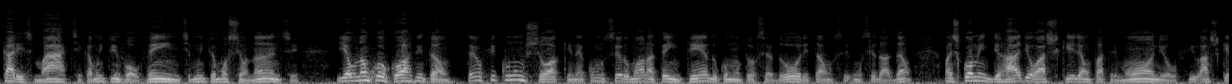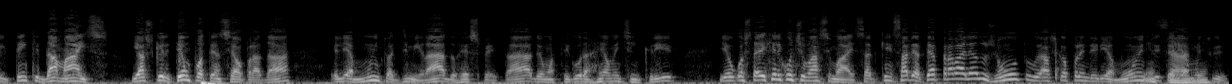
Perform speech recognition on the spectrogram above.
carismática, muito envolvente, muito emocionante. E eu não concordo, então. Então eu fico num choque, né? Como ser humano até entendo como um torcedor e tal, um, cidadão, mas como de rádio eu acho que ele é um patrimônio, eu acho que ele tem que dar mais. E acho que ele tem um potencial para dar. Ele é muito admirado, respeitado, é uma figura realmente incrível. E eu gostaria que ele continuasse mais, sabe? Quem sabe até trabalhando junto, acho que eu aprenderia muito quem e teria sabe? muito que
